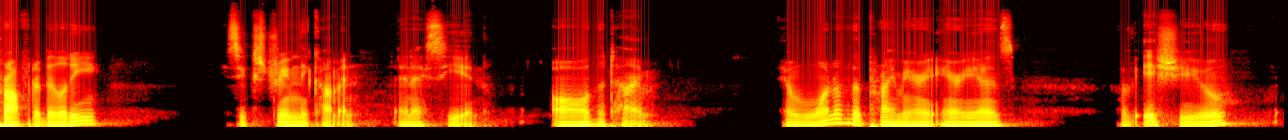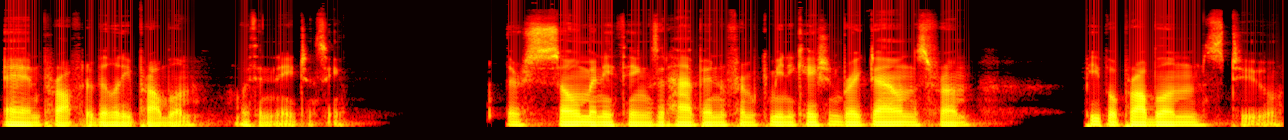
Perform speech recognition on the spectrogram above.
profitability is extremely common, and I see it all the time and one of the primary areas of issue and profitability problem within an agency. There's so many things that happen from communication breakdowns, from people problems to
